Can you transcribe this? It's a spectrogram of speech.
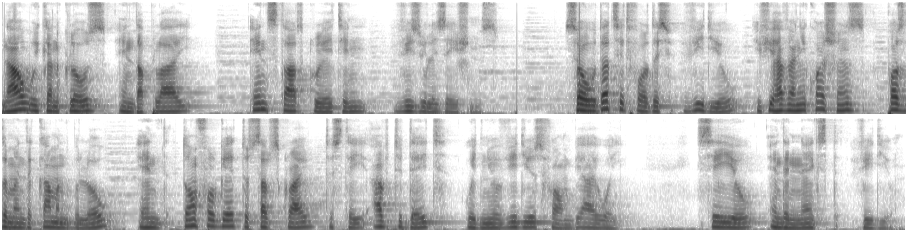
Now we can close and apply and start creating visualizations. So that's it for this video. If you have any questions, post them in the comment below and don't forget to subscribe to stay up to date with new videos from BIWay. See you in the next video.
